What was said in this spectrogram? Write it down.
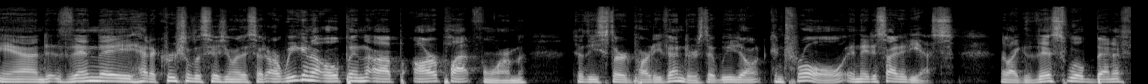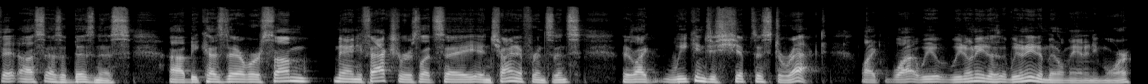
And then they had a crucial decision where they said, are we going to open up our platform to these third party vendors that we don't control? And they decided yes. They're like, this will benefit us as a business uh, because there were some manufacturers, let's say in China, for instance, they're like, we can just ship this direct. Like, why we we don't need a we don't need a middleman anymore.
